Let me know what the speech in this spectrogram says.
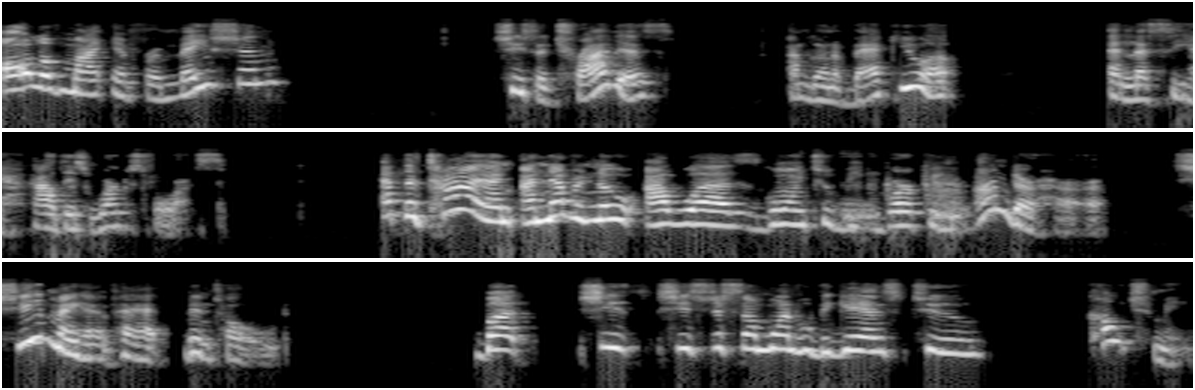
all of my information. She said, Try this. I'm going to back you up and let's see how this works for us. At the time, I never knew I was going to be working under her. She may have had been told, but she's she's just someone who begins to coach me.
